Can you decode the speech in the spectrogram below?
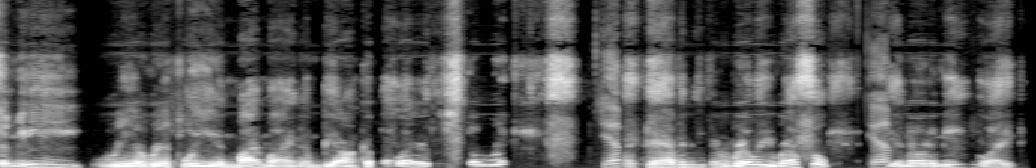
To me, Rhea Ripley, in my mind, and Bianca Belair, they're still rookies. Yep. Like they haven't even really wrestled. Yep. You know what I mean? Like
